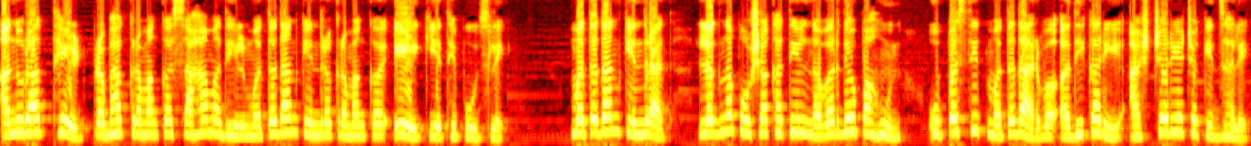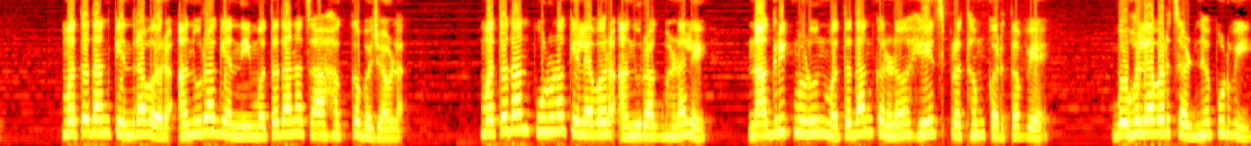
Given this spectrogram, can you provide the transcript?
अनुराग थेट प्रभाग क्रमांक सहा मधील मतदान केंद्र क्रमांक एक येथे पोहोचले. मतदान केंद्रात लग्न पोशाखातील नवरदेव पाहून उपस्थित मतदार व अधिकारी आश्चर्यचकित झाले. मतदान केंद्रावर अनुराग यांनी मतदानाचा हक्क बजावला. मतदान पूर्ण केल्यावर अनुराग म्हणाले नागरिक म्हणून मतदान करणं हेच प्रथम कर्तव्य आहे. बोहल्यावर चढण्यापूर्वी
